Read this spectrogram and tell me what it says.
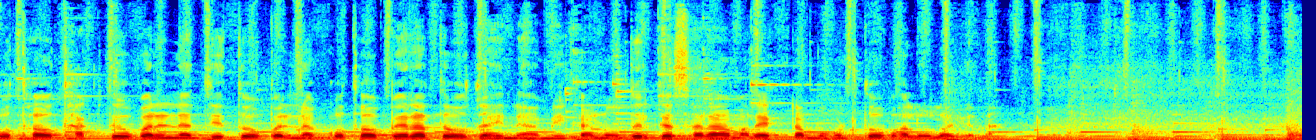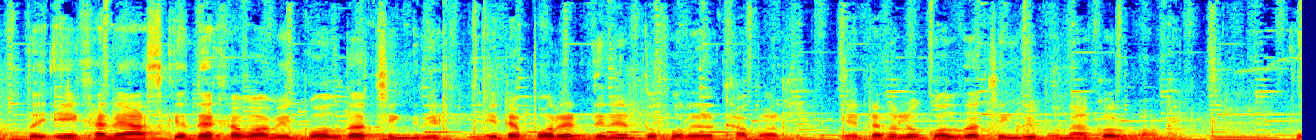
কোথাও থাকতেও পারি না, যেতেও পারি না, কোথাও বেড়াতেও যাই না আমি, কারণ ওদেরকে ছাড়া আমার একটা মুহূর্তও ভালো লাগে না। তো এখানে আজকে দেখাবো আমি গলদা চিংড়ি, এটা পরের দিনের দুপুরের খাবার, এটা হলো গলদা চিংড়ি ভুনা করব আমি। তো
